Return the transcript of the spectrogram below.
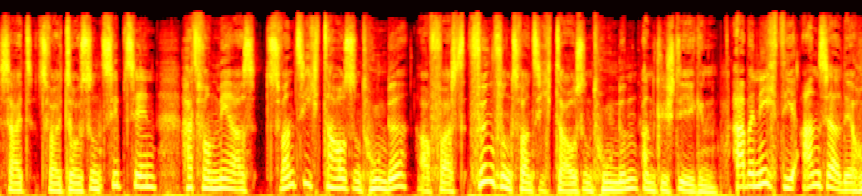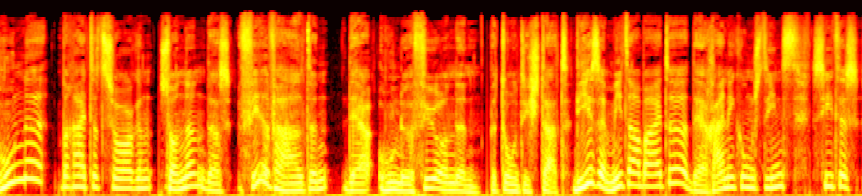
seit 2017 hat von mehr als 20.000 Hunde auf fast 25.000 Hunden angestiegen. Aber nicht die Anzahl der Hunde bereitet Sorgen, sondern das Fehlverhalten der Hundeführenden, betont die Stadt. Dieser Mitarbeiter, der Reinigungsdienst, sieht es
